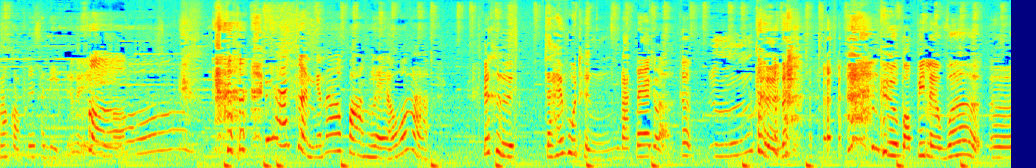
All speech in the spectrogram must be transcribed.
มากกว่าเพื่อนสนิทอะไรอย่างโอ้เงี้ยยากเกินกันน่าฟังแล้วอะก็คือจะให้พูดถึงรักแรกเหรอ ก็อืมเขินอะคือ puppy love เออ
